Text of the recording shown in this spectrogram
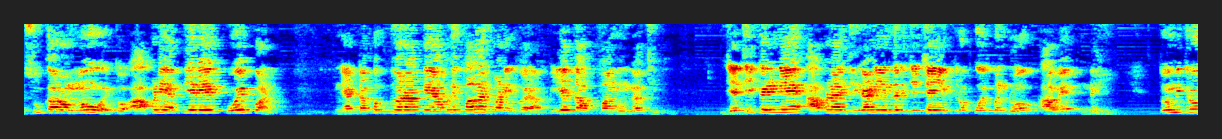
સુકારો ન હોય, તો આપણે અત્યારે કોઈ પણ ત્યાં ટપક દ્વારા કે આપણે પાલર પાણી દ્વારા પિયત આપવાનું નથી. જેથી કરીને આપણા જીરાની અંદર જે છે મિત્રો કોઈ પણ રોગ આવે નહીં. તો મિત્રો,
